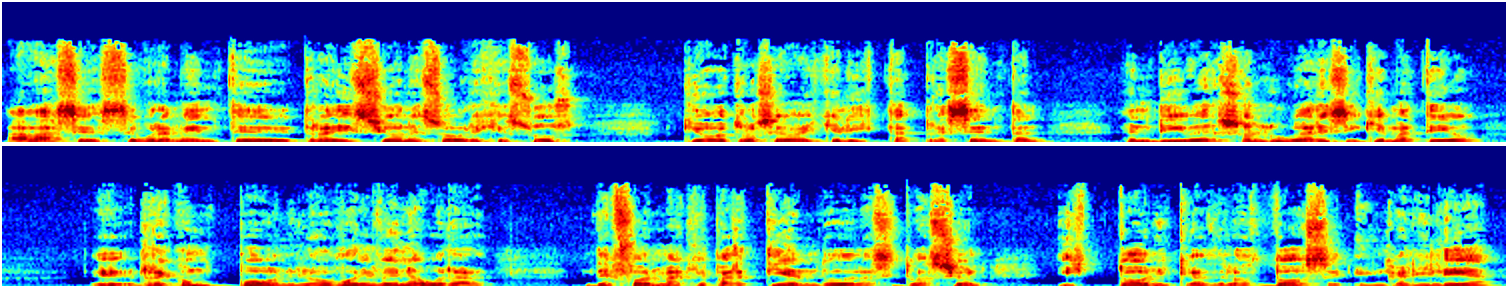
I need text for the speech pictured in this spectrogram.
a base seguramente de tradiciones sobre Jesús que otros evangelistas presentan en diversos lugares y que Mateo eh, recompone, lo vuelve a elaborar, de forma que partiendo de la situación histórica de los doce en Galilea,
